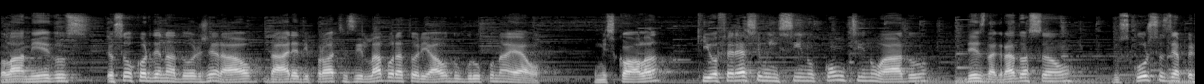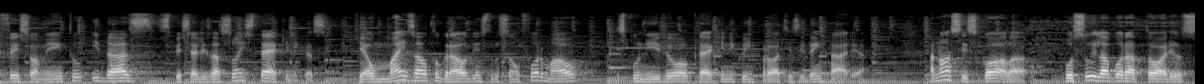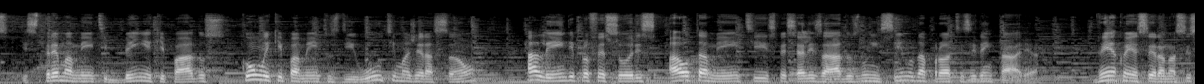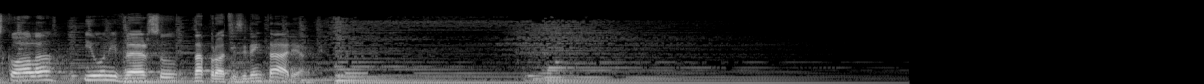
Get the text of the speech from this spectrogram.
Olá amigos, eu sou coordenador geral da área de prótese laboratorial do Grupo Nael, uma escola que oferece um ensino continuado desde a graduação, dos cursos de aperfeiçoamento e das especializações técnicas, que é o mais alto grau de instrução formal disponível ao técnico em prótese dentária. A nossa escola possui laboratórios extremamente bem equipados, com equipamentos de última geração além de professores altamente especializados no ensino da prótese dentária. Venha conhecer a nossa escola e o universo da prótese dentária.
